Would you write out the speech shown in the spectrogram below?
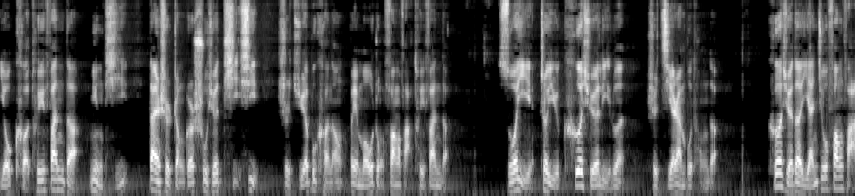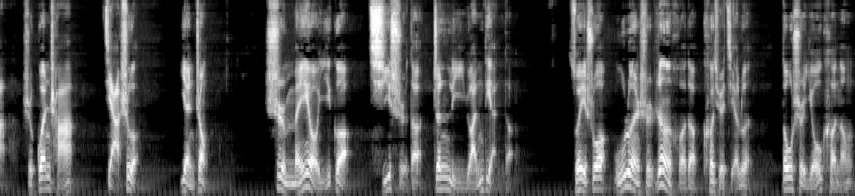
有可推翻的命题，但是整个数学体系是绝不可能被某种方法推翻的。所以，这与科学理论是截然不同的。科学的研究方法是观察、假设、验证，是没有一个起始的真理原点的。所以说，无论是任何的科学结论，都是有可能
